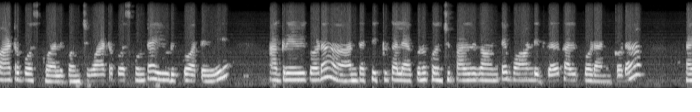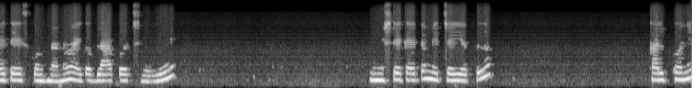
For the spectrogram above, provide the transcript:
వాటర్ పోసుకోవాలి కొంచెం. వాటర్ పోసుకుంటే అవి ఉడికిపోతాయి. ఆ గ్రేవీ కూడా అంత థిక్గా లేకుండా కొంచెం పలగా ఉంటే బాగుండిద్ది కదా కలుపుకోవడానికి కూడా. అయితే వేసుకుంటున్నాను. అయితే బ్లాక్ వచ్చినాయి మిస్టేక్ అయితే మీరు చెయ్యొద్దు. కలుపుకొని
